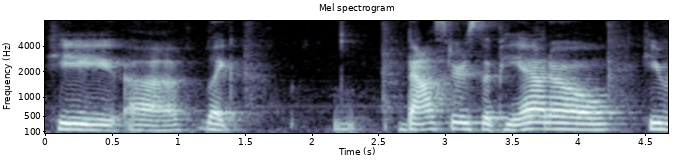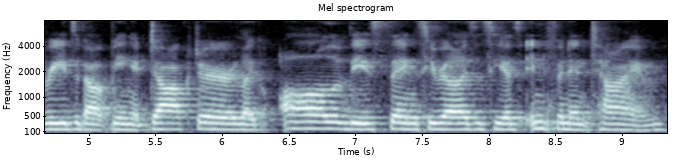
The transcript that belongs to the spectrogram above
He uh, like masters the piano. He reads about being a doctor, like all of these things. He realizes he has infinite time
